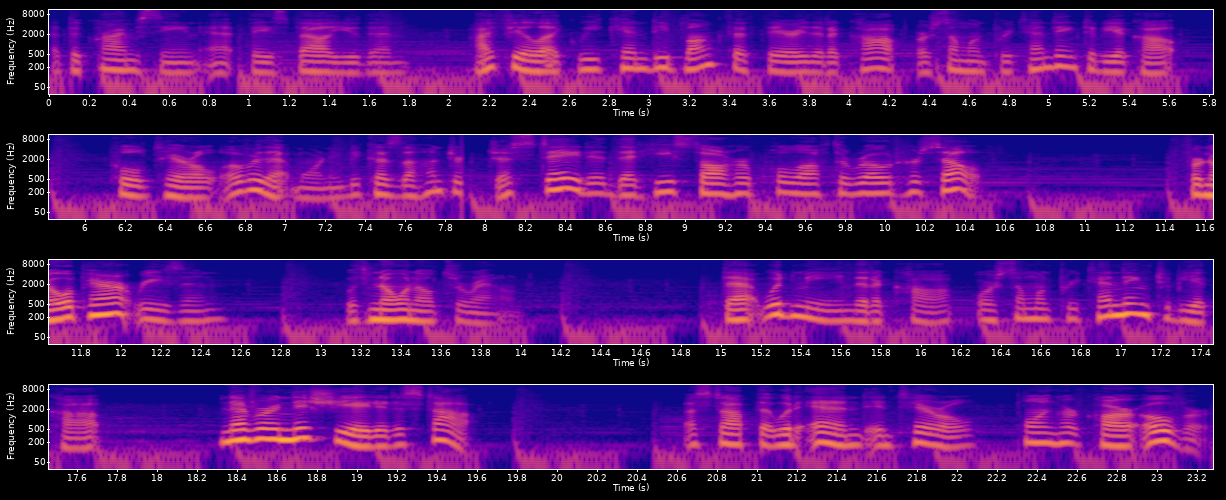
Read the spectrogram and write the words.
at the crime scene at face value, then I feel like we can debunk the theory that a cop or someone pretending to be a cop pulled Teryl over that morning because the hunter just stated that he saw her pull off the road herself for no apparent reason with no one else around. That would mean that a cop or someone pretending to be a cop never initiated a stop, a stop that would end in Teryl pulling her car over.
